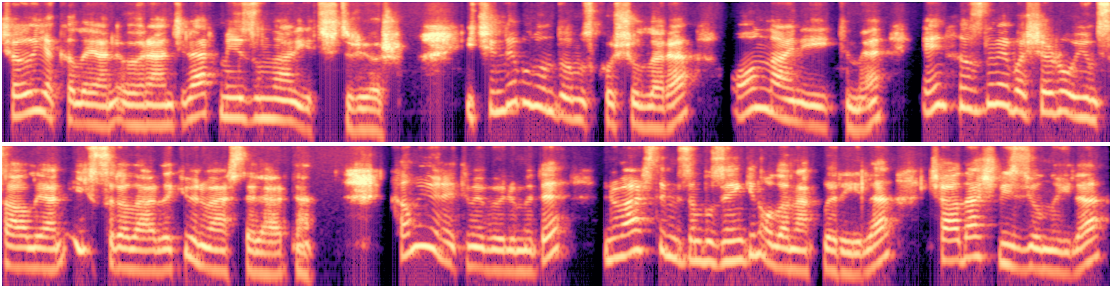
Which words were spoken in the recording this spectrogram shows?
çağı yakalayan öğrenciler, mezunlar yetiştiriyor. İçinde bulunduğumuz koşullara, online eğitime en hızlı ve başarılı uyum sağlayan ilk sıralardaki üniversitelerden. Kamu yönetimi bölümü de üniversitemizin bu zengin olanaklarıyla, çağdaş vizyonuyla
